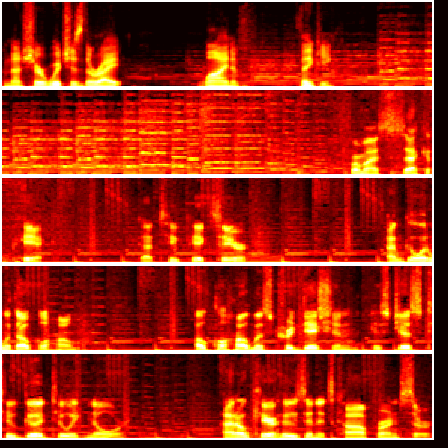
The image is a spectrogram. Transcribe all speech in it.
I'm not sure which is the right line of thinking. For my second pick, got two picks here. I'm going with Oklahoma. Oklahoma's tradition is just too good to ignore. I don't care who's in its conference or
